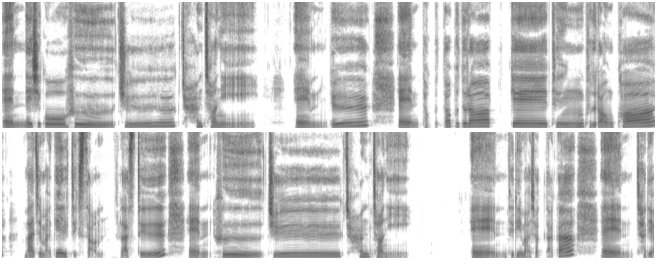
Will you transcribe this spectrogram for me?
and 내쉬고 후 쭉 천천히. 앤 둘, 앤 턱부터 부드럽게 등 부드러운 curl 마지막에 일직선. last. and 후 쭉 천천히 앤 들이마셨다가 앤 차렷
